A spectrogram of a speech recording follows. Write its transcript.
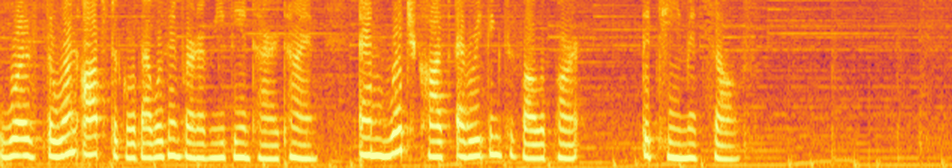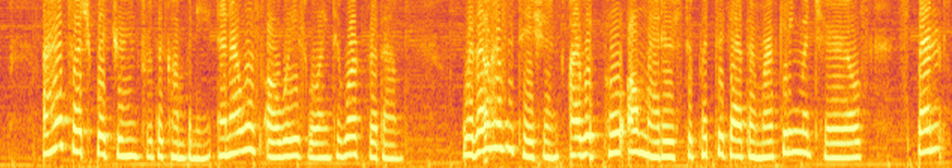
was the one obstacle that was in front of me the entire time and which caused everything to fall apart the team itself. I had such big dreams for the company, and I was always willing to work for them. Without hesitation, I would pull all nighters to put together marketing materials, spend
